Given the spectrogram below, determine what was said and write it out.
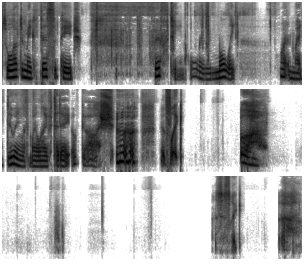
So we'll have to make this page 15. Holy moly. What am I doing with my life today? Oh gosh. it's like. Ugh. It's just like. ugh.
